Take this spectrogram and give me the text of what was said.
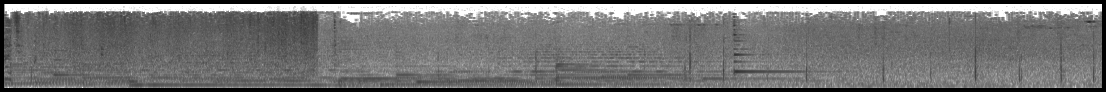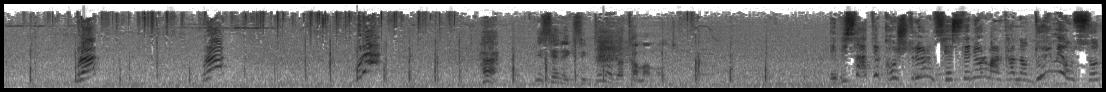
Hadi. Murat! Murat! Murat! Heh, bir sen eksiktin o da tamam oldu. E bir saattir koşturuyorum, sesleniyorum arkandan. Duymuyor musun?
